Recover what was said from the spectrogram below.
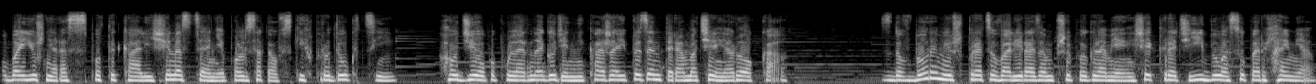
Obaj już nieraz spotykali się na scenie polsatowskich produkcji. Chodzi o popularnego dziennikarza i prezentera Macieja Roka. Z Dowborem już pracowali razem przy programie się kreci i była super chemia.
